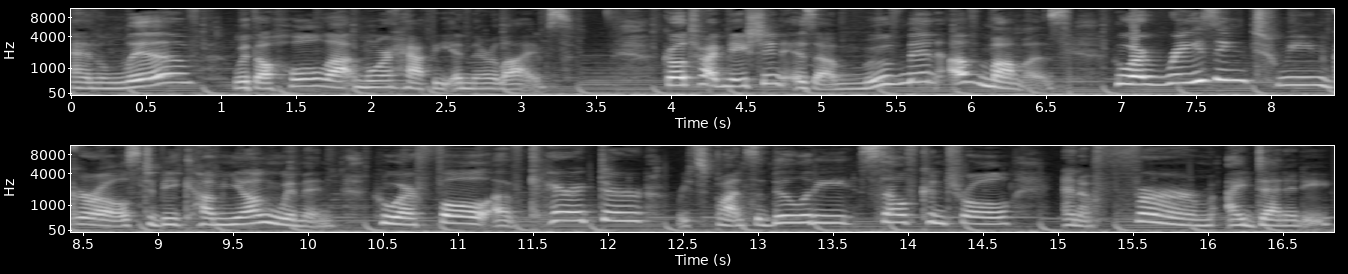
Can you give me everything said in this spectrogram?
and live with a whole lot more happy in their lives. Girl Tribe Nation is a movement of mamas who are raising tween girls to become young women who are full of character, responsibility, self control, and a firm identity.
